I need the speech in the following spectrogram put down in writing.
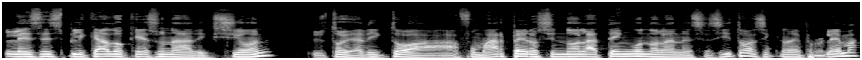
les he explicado que es una adicción. Estoy adicto a, a fumar, pero si no la tengo, no la necesito, así que no hay problema.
